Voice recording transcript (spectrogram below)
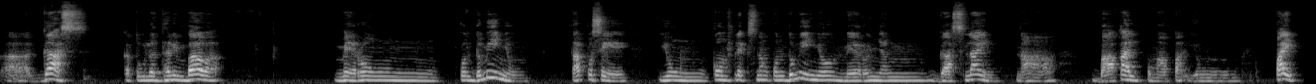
ah, gas. Katulad halimbawa, merong condominium. Tapos eh yung complex ng condominium meron niyang gas line na bakal pumapa yung pipe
